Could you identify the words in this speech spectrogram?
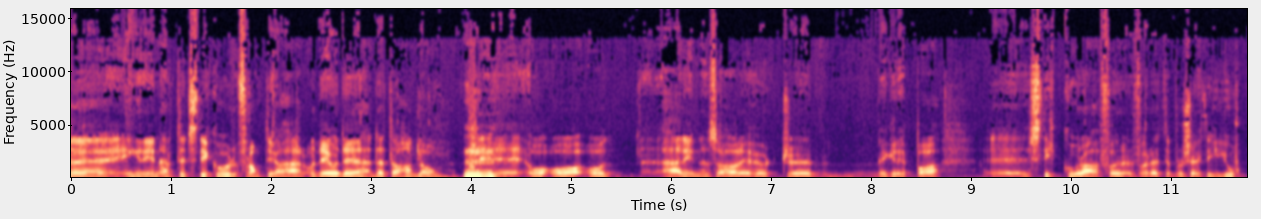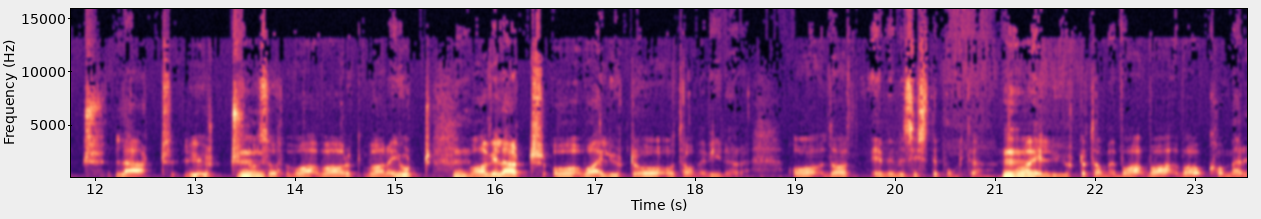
eh, Ingrid nevnte et stikkord, framtida her, og det er jo det dette handler om. Mm. Det, og, og, og her inne så har jeg hørt eh, begrepa eh, stikkorda for, for dette prosjektet. Gjort, lært, lurt. Mm. Altså hva, hva, har- hva har jeg gjort, mm. hva har vi lært, og hva er lurt å, å ta med videre. Og da er vi ved siste punktet. Mhm. Hva er lurt å ta med? Hva, hva, hva kommer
